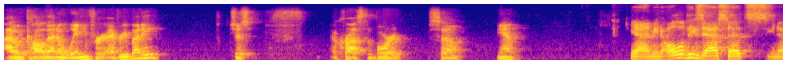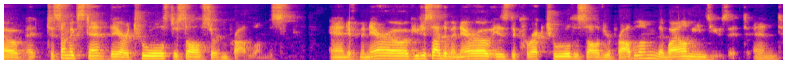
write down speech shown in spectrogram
I would call that a win for everybody, just across the board. So yeah. Yeah, I mean, all of these assets, you know, to some extent, they are tools to solve certain problems. And if Monero, if you decide that Monero is the correct tool to solve your problem, then by all means use it. And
